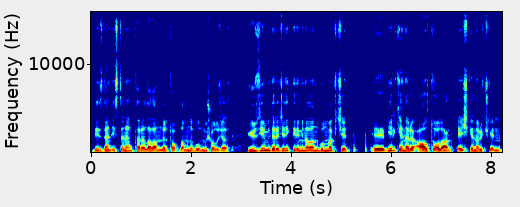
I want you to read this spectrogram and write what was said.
bizden istenen taralı alanları toplamını bulmuş olacağız. 120 derecelik dilimin alanını bulmak için e, bir kenarı 6 olan eşkenar üçgenin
